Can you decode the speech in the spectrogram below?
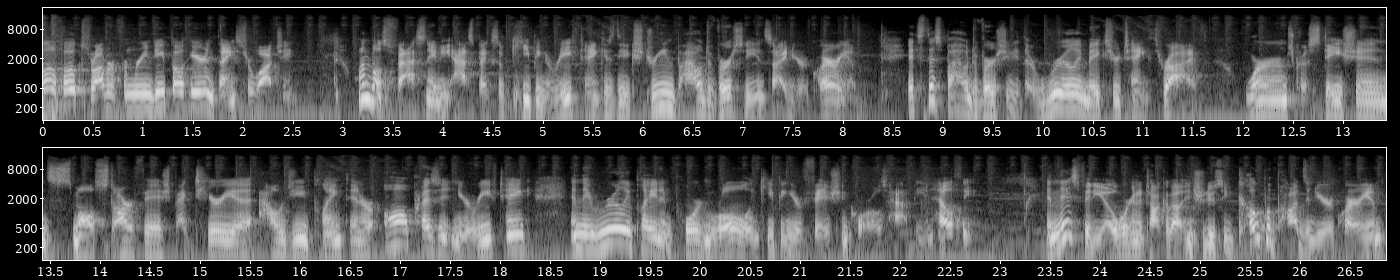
Hello folks, Robert from Marine Depot here and thanks for watching. One of the most fascinating aspects of keeping a reef tank is the extreme biodiversity inside your aquarium. It's this biodiversity that really makes your tank thrive. Worms, crustaceans, small starfish, bacteria, algae, plankton are all present in your reef tank and they really play an important role in keeping your fish and corals happy and healthy. In this video, we're going to talk about introducing copepods into your aquarium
